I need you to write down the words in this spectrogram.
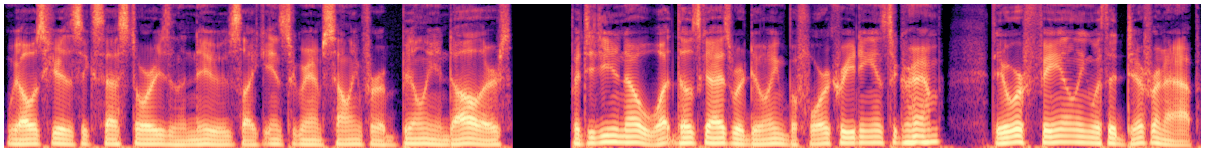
We always hear the success stories in the news, like Instagram selling for a billion dollars. But did you know what those guys were doing before creating Instagram? They were failing with a different app.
